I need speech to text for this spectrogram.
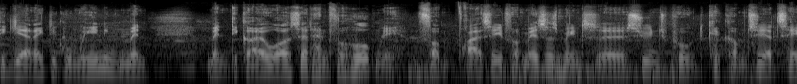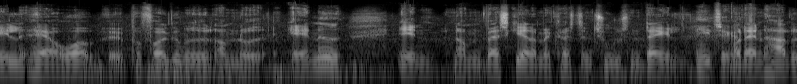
det giver rigtig god mening, men, men det gør jo også, at han forhåbentlig, for, fra set fra Messersmiths øh, synspunkt, kan komme til at tale herover øh, på folkemødet om noget andet, end, når, hvad sker der med Christian Thulesen Dahl? Hvordan har du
